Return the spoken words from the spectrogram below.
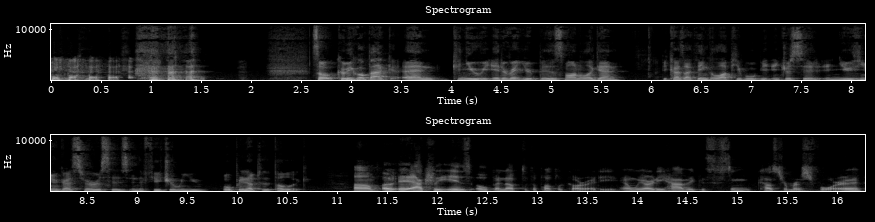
So can we go back and can you reiterate your business model again? Because I think a lot of people will be interested in using your guys' services in the future when you open it up to the public. Um, uh, it actually is opened up to the public already, and we already have existing customers for it.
